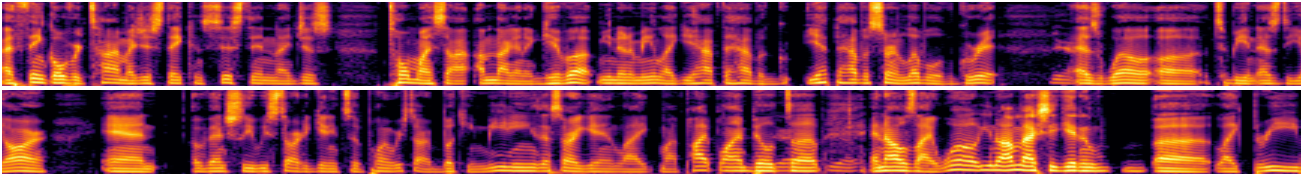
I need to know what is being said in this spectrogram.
I think over time I just stay consistent and I just told myself I'm not gonna give up. You know what I mean? Like you have to have a you have to have a certain level of grit Yeah. as well uh, to be an SDR. And eventually we started getting to the point where we started booking meetings. I started getting like my pipeline built Yeah, up, yeah. and I was like, well, you know, I'm actually getting uh, like three,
